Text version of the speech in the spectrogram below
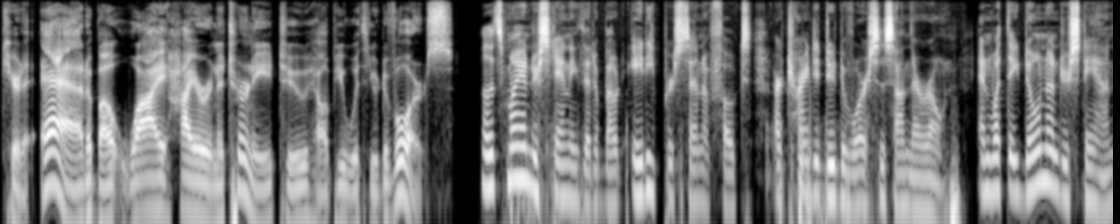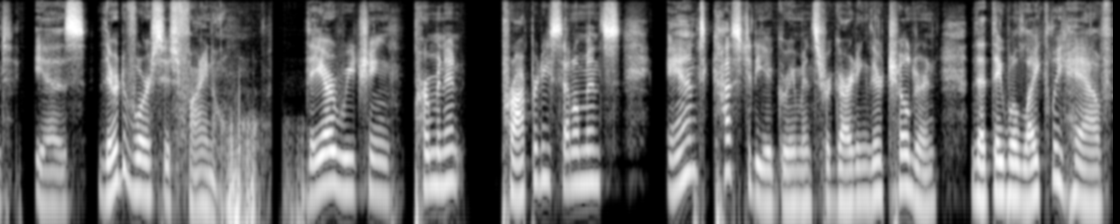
care to add about why hire an attorney to help you with your divorce? Well, it's my understanding that about 80% of folks are trying to do divorces on their own. And what they don't understand is their divorce is final. They are reaching permanent property settlements and custody agreements regarding their children that they will likely have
